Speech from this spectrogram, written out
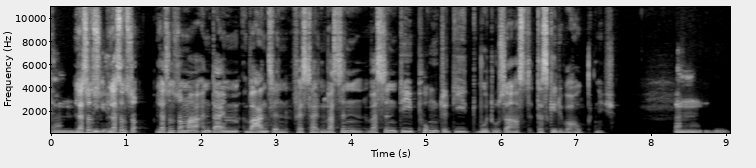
ähm, lass uns, lass uns noch, lass uns noch mal an deinem Wahnsinn festhalten. Was sind, was sind die Punkte, die, wo du sagst, das geht überhaupt nicht? Ähm,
